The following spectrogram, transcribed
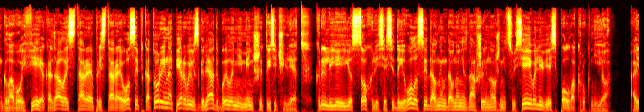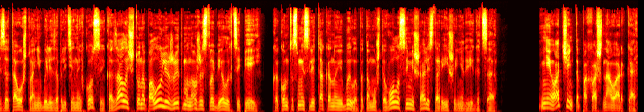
Главой феи оказалась старая-престарая особь, которой на первый взгляд было не меньше тысячи лет. Крылья ее сохлись, а седые волосы, давным-давно не знавшие ножниц, усеивали весь пол вокруг нее. А из-за того, что они были заплетены в косы, казалось, что на полу лежит множество белых цепей. В каком-то смысле так оно и было, потому что волосы мешали старейшей не двигаться. «Не очень-то похож на варка»,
